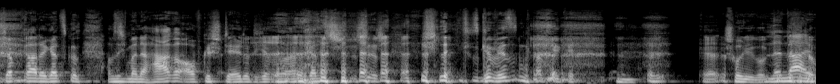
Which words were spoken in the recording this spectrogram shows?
Ich habe gerade ganz kurz, haben sich meine Haare aufgestellt und ich habe ein ganz sch sch schlechtes Gewissen Ja, Entschuldigung, ich nein, nein,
